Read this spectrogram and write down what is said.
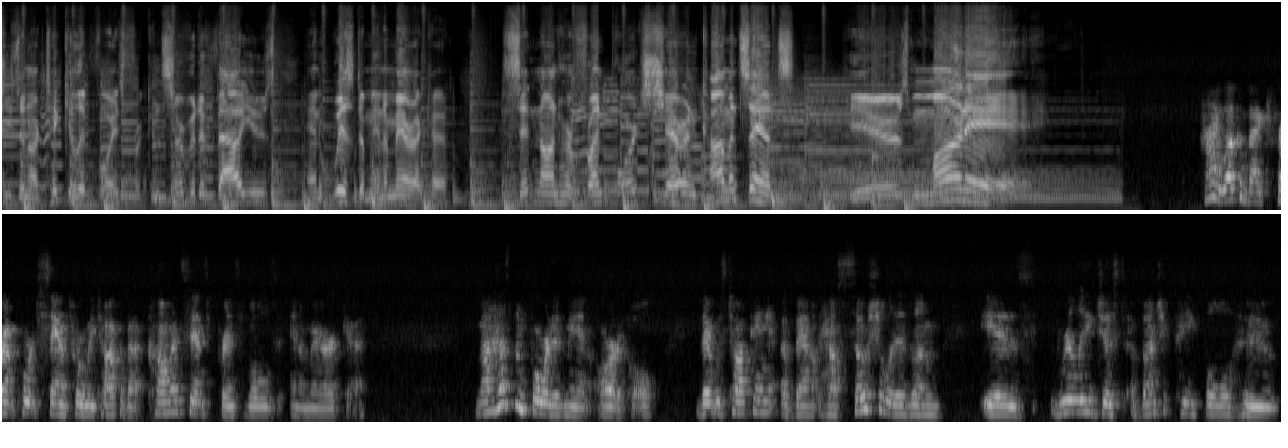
she's an articulate voice for conservative values and wisdom in America. Sitting on her front porch sharing common sense, here's Marnie. Hi, welcome back to Front Porch Sense, where we talk about common sense principles in America. My husband forwarded me an article that was talking about how socialism is really just a bunch of people who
